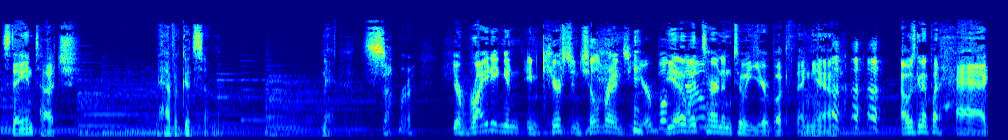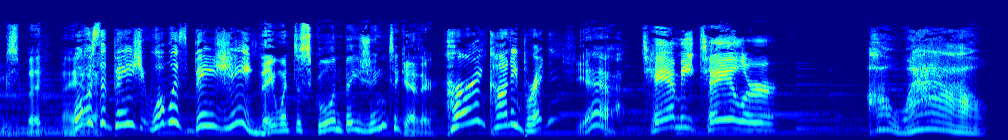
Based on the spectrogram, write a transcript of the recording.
Stay in touch and have a good summer. Nick. Summer. You're writing in, in Kirsten Gillibrand's yearbook yeah, it now? would turn into a yearbook thing, yeah. I was going to put hags, but. I, What was uh, the Beijing? What was Beijing? They went to school in Beijing together. Her and Connie Britton? Yeah. Tami Taylor. Oh wow!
